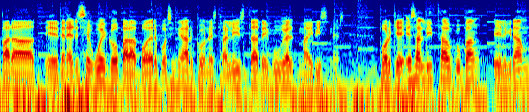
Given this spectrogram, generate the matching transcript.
para eh, tener ese hueco para poder posicionar con nuestra lista de Google My Business porque esas listas ocupan el gran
